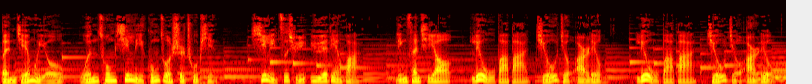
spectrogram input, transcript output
本节目由文聪心理工作室出品，心理咨询预约电话：零三七幺六五八八九九二六六五八八九九二六。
